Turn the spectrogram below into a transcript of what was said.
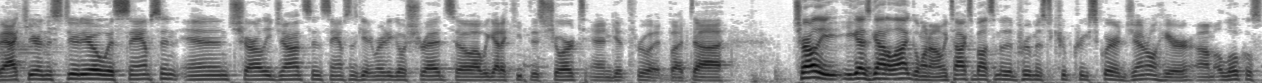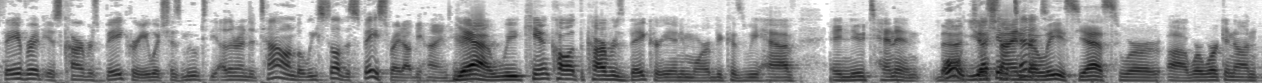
Back here in the studio with Samson and Charlie Johnson. Samson's getting ready to go shred, so uh, we got to keep this short and get through it. But uh, Charlie, you guys got a lot going on. We talked about some of the improvements to Cooper Creek Square in general here. Um, a local's favorite is Carver's Bakery, which has moved to the other end of town, but we still have the space right out behind here. Yeah, we can't call it the Carver's Bakery anymore because we have a new tenant that Oh, you just actually have a signed a lease. Yes, we're uh, we're working on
